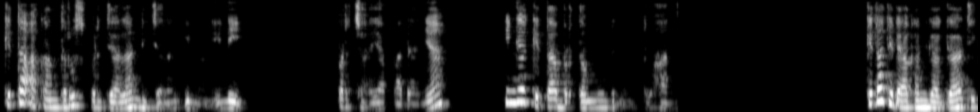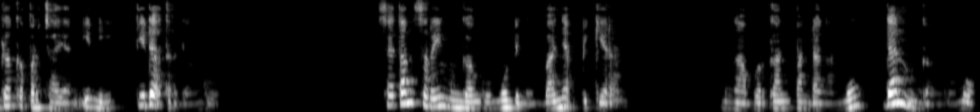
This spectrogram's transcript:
Kita akan terus berjalan di jalan iman ini, percaya padanya hingga kita bertemu dengan Tuhan. Kita tidak akan gagal jika kepercayaan ini tidak terganggu. Setan sering mengganggumu dengan banyak pikiran, mengaburkan pandanganmu, dan mengganggumu.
